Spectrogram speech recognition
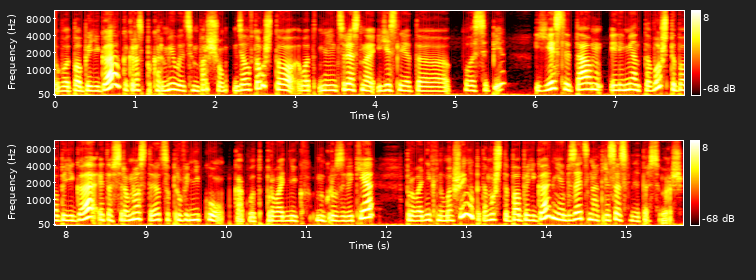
вот Баба Яга как раз покормила этим борщом. Дело в том, что вот мне интересно, если это велосипед, если там элемент того, что Баба Яга это все равно остается проводником, как вот проводник на грузовике, проводник на машине, потому что Баба Яга не обязательно отрицательный персонаж.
